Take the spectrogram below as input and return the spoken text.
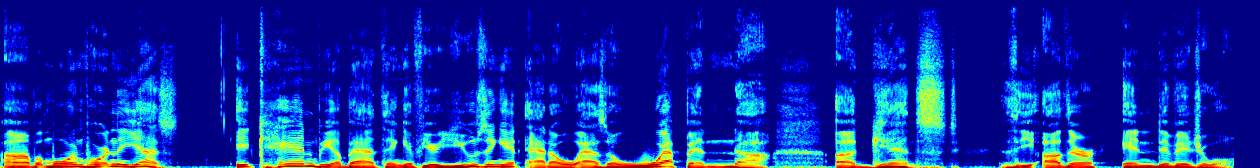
Uh, but more importantly, yes, it can be a bad thing if you're using it at a, as a weapon uh, against the other individual.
